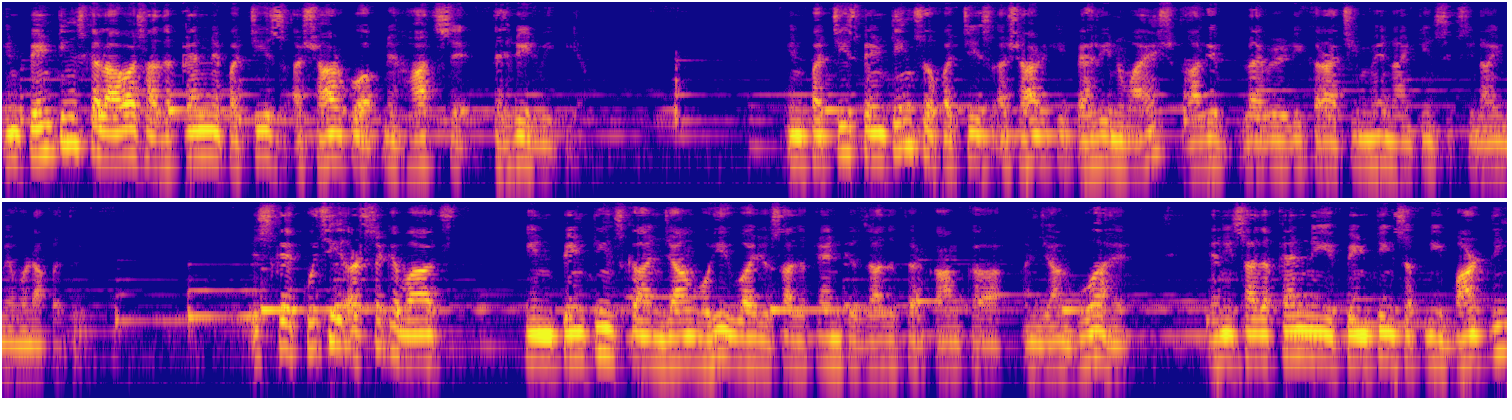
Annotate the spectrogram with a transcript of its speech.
ان پینٹنگز کے علاوہ صادقین نے پچیس اشعار کو اپنے ہاتھ سے تحریر بھی کیا۔ ان پچیس پینٹنگز اور پچیس اشعار کی پہلی نمائش غالب لائبریری کراچی میں نائنٹین سکسٹی نائن میں منعقد ہوئی۔ اس کے کچھ ہی عرصے کے بعد ان پینٹنگز کا انجام وہی ہوا جو صادقین کے زیادہ تر کام کا انجام ہوا ہے۔ یعنی صادقین نے یہ پینٹنگز اپنی بانٹ دی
